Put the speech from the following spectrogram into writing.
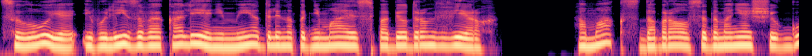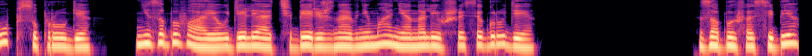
целуя и вылизывая колени, медленно поднимаясь по бедрам вверх. А Макс добрался до манящих губ супруги, не забывая уделять бережное внимание налившейся груди. Забыв о себе,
